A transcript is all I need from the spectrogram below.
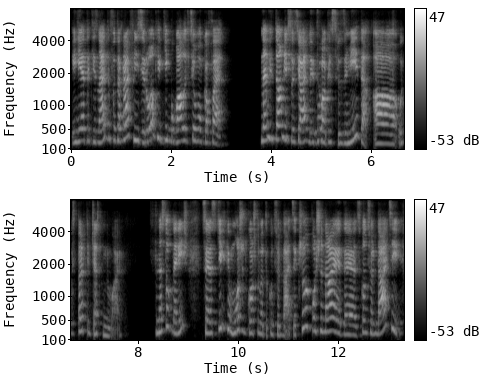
є такі, знаєте, фотографії зірок, які бували в цьому кафе. Навіть там є соціальний доказ, розумієте, а у експертів часто немає. Наступна річ це скільки можуть коштувати консультації. Якщо ви починаєте з консультацій,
